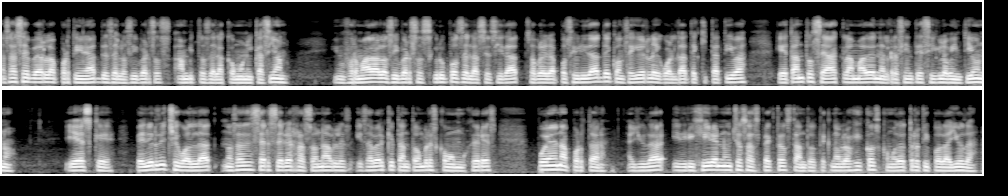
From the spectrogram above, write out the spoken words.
nos hace ver la oportunidad desde los diversos ámbitos de la comunicación informar a los diversos grupos de la sociedad sobre la posibilidad de conseguir la igualdad equitativa que tanto se ha aclamado en el reciente siglo XXI. Y es que pedir dicha igualdad nos hace ser seres razonables y saber que tanto hombres como mujeres pueden aportar, ayudar y dirigir en muchos aspectos tanto tecnológicos como de otro tipo de ayuda.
